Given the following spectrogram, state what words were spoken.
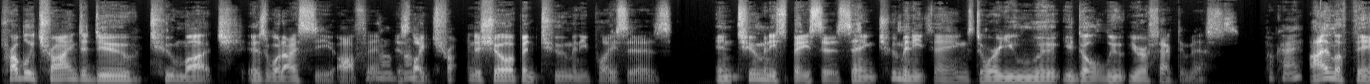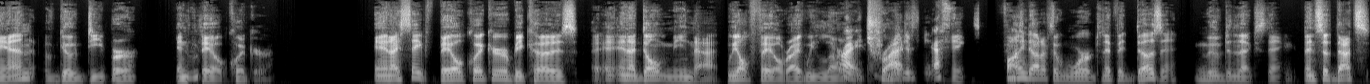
probably trying to do too much is what I see often mm-hmm. is like trying to show up in too many places, in too many spaces, saying too many things to where you lo- you dilute your effectiveness. Okay. I'm a fan of go deeper and mm-hmm. fail quicker. And I say fail quicker because, and I don't mean that we don't fail, right? We learn, right. try right. different yes. things, mm-hmm. find out if it works. And if it doesn't, move to the next thing. And so that's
